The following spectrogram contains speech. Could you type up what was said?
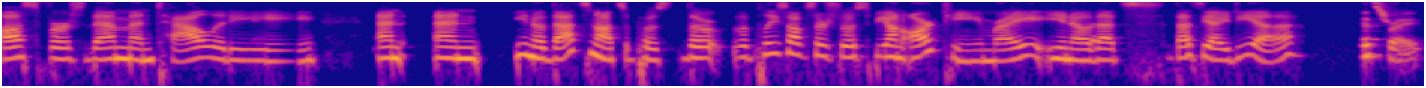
us versus them mentality. And, and, you know that's not supposed the the police officer is supposed to be on our team right? You know that's that's the idea. That's right.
